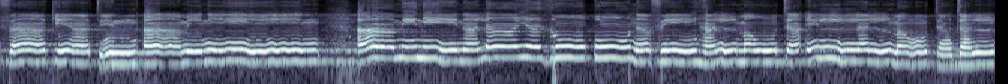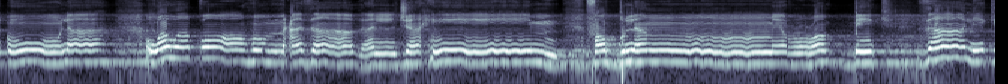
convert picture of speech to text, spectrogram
بكل فاكهة آمنين. آمنين لا يذوقون فيها الموت إلا الموتة الأولى. ووقاهم عذاب الجحيم. فضلا من ربك ذلك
